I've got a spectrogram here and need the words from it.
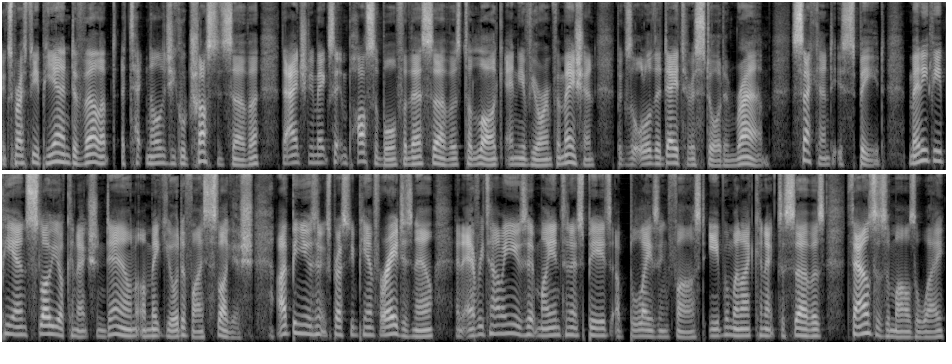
ExpressVPN developed a technology called Trusted Server that actually makes it impossible for their servers to log any of your information because all of the data is stored in RAM. Second is speed. Many VPNs slow your connection down or make your device sluggish. I've been using ExpressVPN for ages now, and every time I use it, my internet speeds are blazing fast, even when I connect to servers thousands of miles away,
